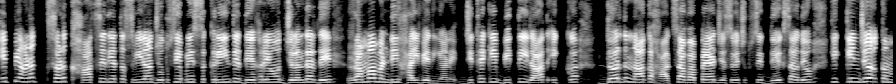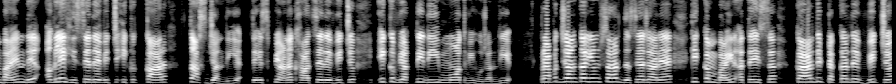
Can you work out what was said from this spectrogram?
ਇਹ ਭਿਆਨਕ ਸੜਕ ਹਾਦਸੇ ਦੀਆਂ ਤਸਵੀਰਾਂ ਜੋ ਤੁਸੀਂ ਆਪਣੀ ਸਕਰੀਨ ਤੇ ਦੇਖ ਰਹੇ ਹੋ ਜਲੰਧਰ ਦੇ ਰਾਮਾ ਮੰਡੀ ਹਾਈਵੇ ਦੀਆਂ ਨੇ, ਜਿੱਥੇ ਕਿ ਬੀਤੀ ਰਾਤ ਇੱਕ ਦਰਦਨਾਕ ਹਾਦਸਾ ਵਾਪਰਿਆ ਜਿਸ ਵਿੱਚ ਤੁਸੀਂ ਦੇਖ ਸਕਦੇ ਹੋ ਕਿ ਕਿੰਜ ਕੰਬਾਈਨ ਦੇ ਅਗਲੇ ਹਿੱਸੇ ਦੇ ਵਿੱਚ ਇੱਕ ਕਾਰ ਧਸ ਜਾਂਦੀ ਹੈ ਤੇ ਇਸ ਭਿਆਨਕ ਹਾਦਸੇ ਦੇ ਵਿੱਚ ਇੱਕ ਵਿਅਕਤੀ ਦੀ ਮੌਤ ਵੀ ਹੋ ਜਾਂਦੀ ਹੈ। ਪ੍ਰਾਪਤ ਜਾਣਕਾਰੀ ਅਨੁਸਾਰ ਦੱਸਿਆ ਜਾ ਰਿਹਾ ਹੈ ਕਿ ਕੰਬਾਈਨ ਅਤੇ ਇਸ ਕਾਰ ਦੀ ਟੱਕਰ ਦੇ ਵਿੱਚ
